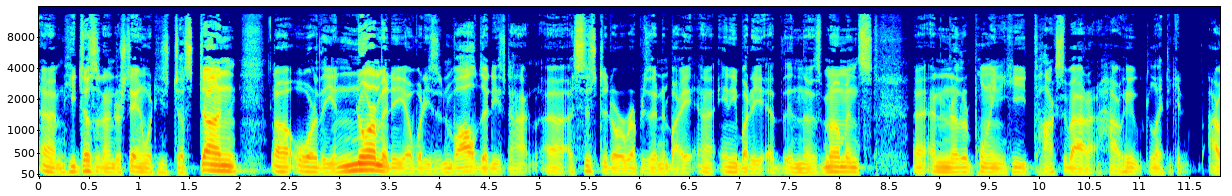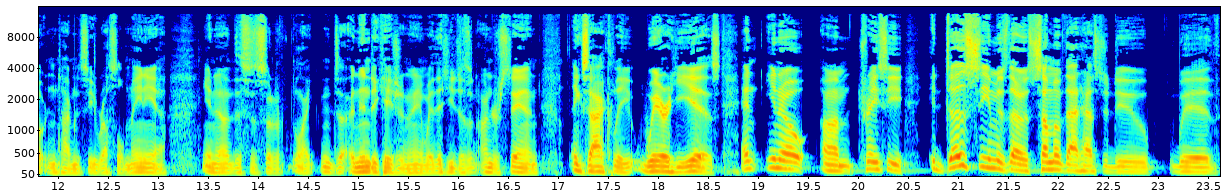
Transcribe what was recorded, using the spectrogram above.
um, he doesn't understand what he's just done uh, or the enormity of what he's involved in. He's not uh, assisted or represented by uh, anybody in those moments. Uh, at another point, he talks about how he would like to get out in time to see WrestleMania. You know, this is sort of like an indication anyway that he doesn't understand exactly where he is. And you know, um, Tracy, it does seem as though some of that has to do with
